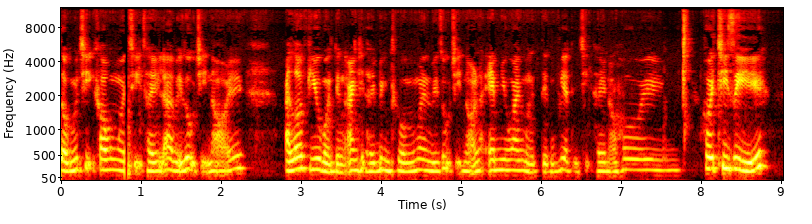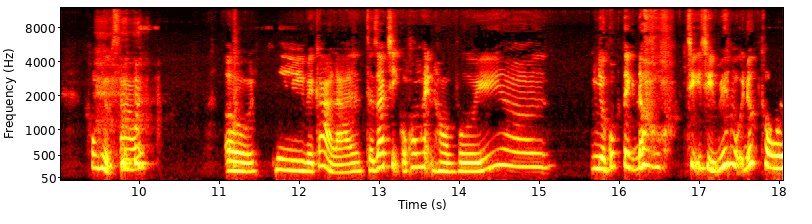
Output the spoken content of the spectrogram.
giống như chị không? Mà chị thấy là ví dụ chị nói I love you bằng tiếng Anh chị thấy bình thường, nhưng mà ví dụ chị nói là em yêu anh bằng tiếng Việt thì chị thấy nó hơi hơi cheesy ấy, không hiểu sao ấy. Ờ, thì với cả là thật ra chị cũng không hẹn hò với, ơ, nhiều quốc tịch đâu, chị chỉ biết mỗi Đức thôi.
